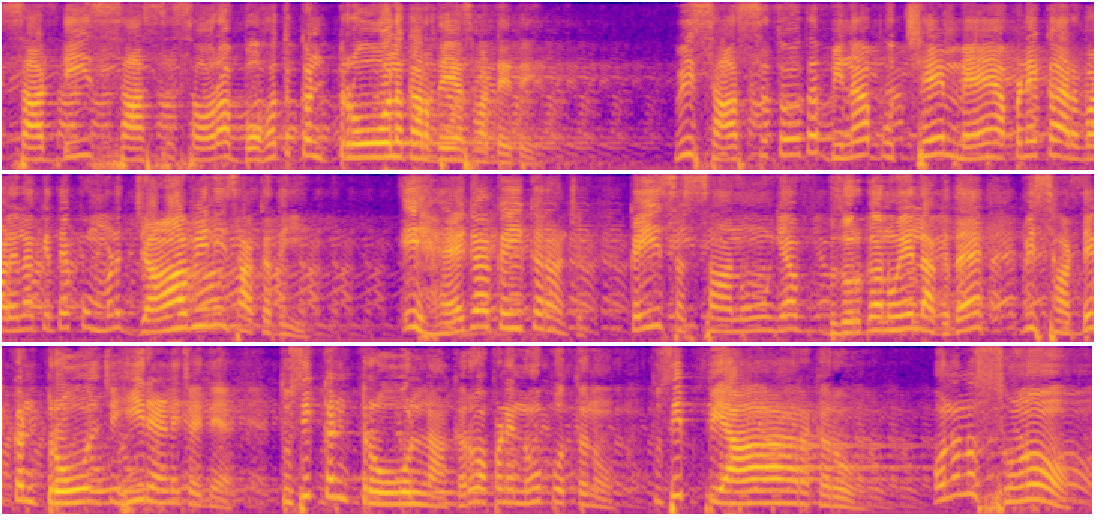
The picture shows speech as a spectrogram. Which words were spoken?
ਸਾਡੀ ਸੱਸ ਸਹੁਰਾ ਬਹੁਤ ਕੰਟਰੋਲ ਕਰਦੇ ਆ ਸਾਡੇ ਤੇ। ਵੀ ਸੱਸ ਤੋਂ ਤਾਂ ਬਿਨਾ ਪੁੱਛੇ ਮੈਂ ਆਪਣੇ ਘਰ ਵਾਲੇ ਨਾਲ ਕਿਤੇ ਘੁੰਮਣ ਜਾ ਵੀ ਨਹੀਂ ਸਕਦੀ। ਇਹ ਹੈਗਾ ਕਈ ਘਰਾਂ 'ਚ। ਕਈ ਸੱਸਾਂ ਨੂੰ ਜਾਂ ਬਜ਼ੁਰਗਾਂ ਨੂੰ ਇਹ ਲੱਗਦਾ ਵੀ ਸਾਡੇ ਕੰਟਰੋਲ 'ਚ ਹੀ ਰਹਿਣੇ ਚਾਹੀਦੇ ਆ। ਤੁਸੀਂ ਕੰਟਰੋਲ ਨਾ ਕਰੋ ਆਪਣੇ ਨੂੰਹ ਪੁੱਤ ਨੂੰ। ਤੁਸੀਂ ਪਿਆਰ ਕਰੋ। ਉਹਨਾਂ ਨੂੰ ਸੁਣੋ।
